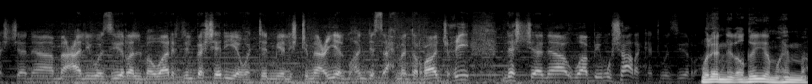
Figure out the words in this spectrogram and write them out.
دشنا معالي وزير الموارد البشرية والتنمية الاجتماعية المهندس أحمد الراجحي. دشنا وبمشاركة وزير ولأن القضية مهمة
